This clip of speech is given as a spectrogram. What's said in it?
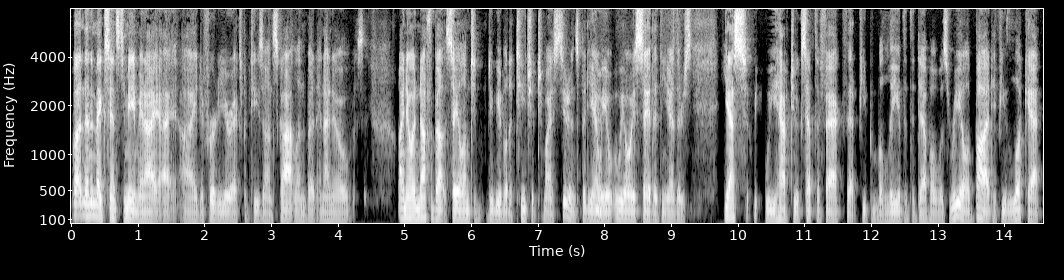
Well, and then it makes sense to me. I mean, I, I, I defer to your expertise on Scotland, but, and I know, I know enough about Salem to, to be able to teach it to my students, but yeah, mm-hmm. we, we always say that, you know, there's, yes, we have to accept the fact that people believe that the devil was real. But if you look at,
